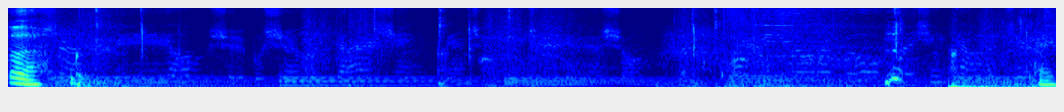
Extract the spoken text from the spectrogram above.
呃。可以。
